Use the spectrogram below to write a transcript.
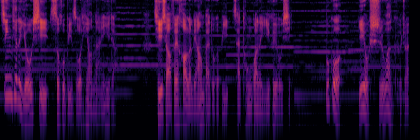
今天的游戏似乎比昨天要难一点，齐小飞耗了两百多个币才通关了一个游戏，不过也有十万可赚。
